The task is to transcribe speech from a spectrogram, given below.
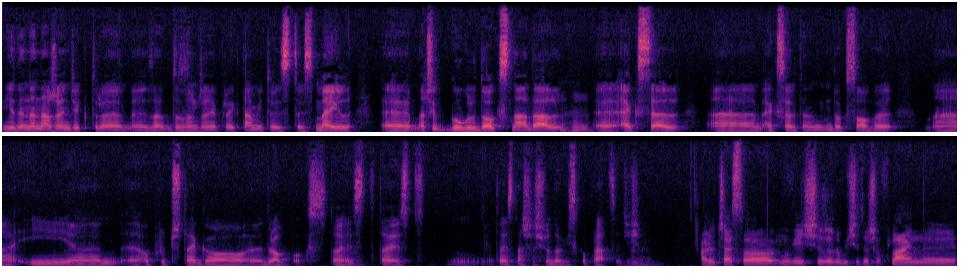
Jedyne narzędzie, które e, do zarządzania projektami to jest, to jest mail, e, znaczy Google Docs nadal, Mhm. e, Excel, Excel ten doksowy i oprócz tego Dropbox. To Mhm. jest, to jest, to jest nasze środowisko pracy dzisiaj. Ale często mówiliście, że robicie też offline, y,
